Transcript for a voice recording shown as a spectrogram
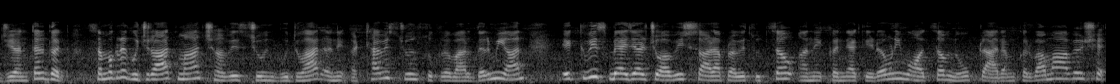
જે અંતર્ગત સમગ્ર ગુજરાતમાં છવ્વીસ જૂન બુધવાર અને અઠ્ઠાવીસ જૂન શુક્રવાર દરમિયાન એકવીસ બે હજાર ચોવીસ શાળા પ્રવેશ ઉત્સવ અને કન્યા કેળવણી મહોત્સવનો પ્રારંભ કરવામાં આવ્યો છે.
